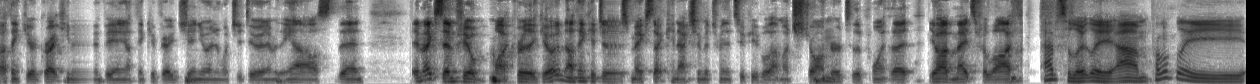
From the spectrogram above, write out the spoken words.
I think you're a great human being. I think you're very genuine in what you do and everything else. Then it makes them feel like really good. And I think it just makes that connection between the two people that much stronger mm-hmm. to the point that you'll have mates for life. Absolutely. Um, probably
